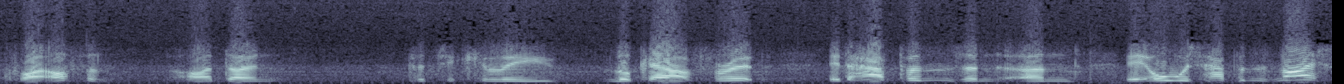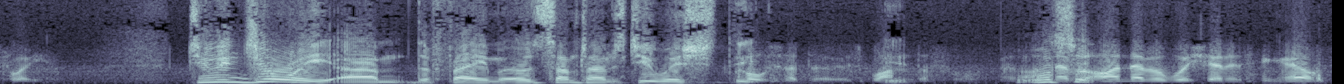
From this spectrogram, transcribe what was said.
quite often. I don't particularly look out for it. It happens, and, and it always happens nicely. Do you enjoy um, the fame, or sometimes do you wish? Of The, course I do. It's wonderful. I, never, sort- I never wish anything else.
